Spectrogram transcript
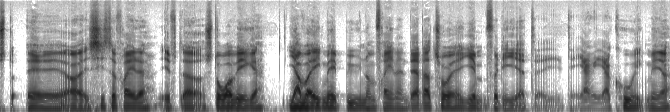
st- øh, og sidste fredag efter Store Vega. Jeg var ikke med i byen om fredagen der, der tog jeg hjem, fordi at, øh, jeg, jeg kunne ikke mere.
